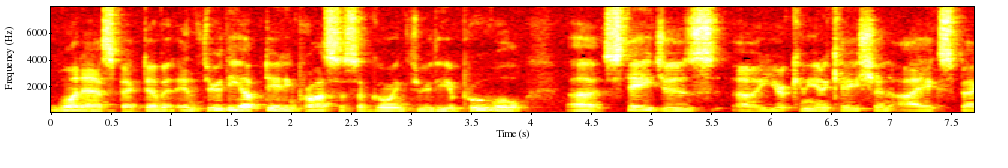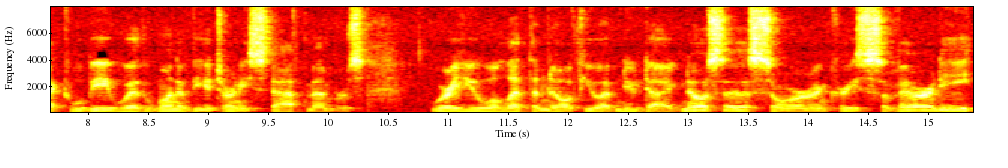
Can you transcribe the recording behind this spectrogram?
one aspect of it. And through the updating process of going through the approval uh, stages, uh, your communication, I expect, will be with one of the attorney's staff members, where you will let them know if you have new diagnosis or increased severity,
